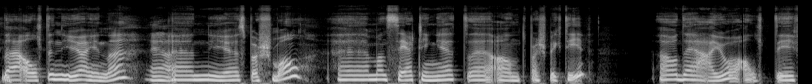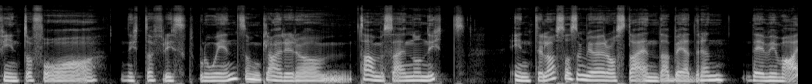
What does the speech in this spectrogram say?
Det er alltid nye øyne, Ja. eh, nye spørsmål. Eh, man ser ting i et eh, annet perspektiv. Og det er jo alltid fint å få nytt og friskt blod inn, som klarer å ta med seg noe nytt inn til oss, og som gjør oss da enda bedre enn det vi var.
